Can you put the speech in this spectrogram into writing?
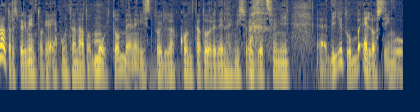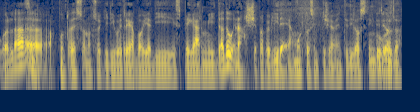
altro esperimento che è appunto andato molto bene, visto il contatore delle visualizzazioni eh, di YouTube, è Lost in Google. Sì. Uh, appunto adesso non so chi di voi tre ha voglia di spiegarmi da dove nasce proprio l'idea, molto semplicemente, di Lost in Google.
